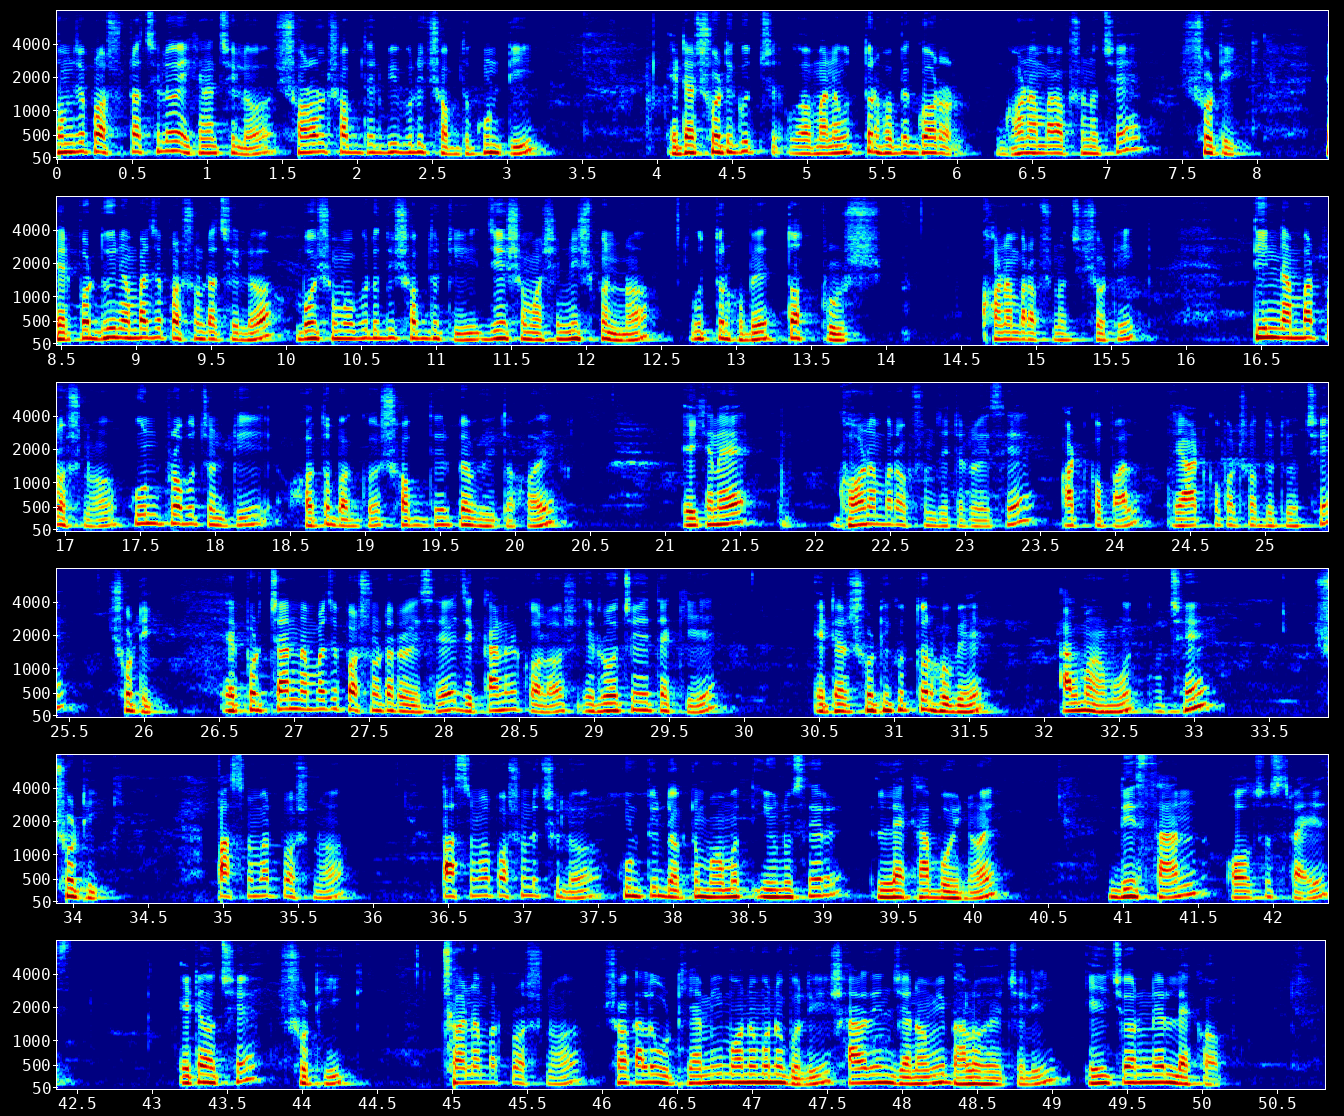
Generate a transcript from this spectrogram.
প্রথম যে প্রশ্নটা ছিল, এখানে ছিল, সরল শব্দের বিপরীত শব্দ কোনটি? এটার সঠিক উচ্চ মানে উত্তর হবে গরল ঘ নাম্বার অপশন হচ্ছে সঠিক। এরপর দুই নাম্বার যে প্রশ্নটা ছিল, বৈষম্য বিরোধী শব্দটি যে সমাসে নিষ্পন্ন, উত্তর হবে তৎপুরুষ। খ নাম্বার অপশন হচ্ছে সঠিক। তিন নাম্বার প্রশ্ন, কোন প্রবচনটি হতভাগ্য শব্দের ব্যবহৃত হয়? এইখানে ঘ নাম্বার অপশন যেটা রয়েছে আটকপাল এই আটকপাল শব্দটি হচ্ছে সঠিক। এরপর চার নাম্বার যে প্রশ্নটা রয়েছে, যে কানের কলস এর রচয়িতাকে এটার সঠিক উত্তর হবে আল মাহমুদ, হচ্ছে সঠিক। পাঁচ নম্বর প্রশ্ন, পাঁচ নম্বর প্রশ্নটা ছিল, কোনটি ডক্টর মোহাম্মদ ইউনুসের লেখা বই নয়? দি সান অলসো রাইজ, এটা হচ্ছে সঠিক। ছয় নম্বর প্রশ্ন, সকালে উঠে আমি মনে মনে বলি, সারাদিন যেন আমি ভালো হয়ে চলি, এই চরণের লেখক।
